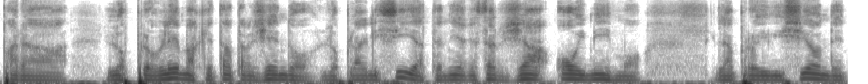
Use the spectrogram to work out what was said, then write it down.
para los problemas que está trayendo los plaguicidas, tendría que ser ya hoy mismo la prohibición de,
